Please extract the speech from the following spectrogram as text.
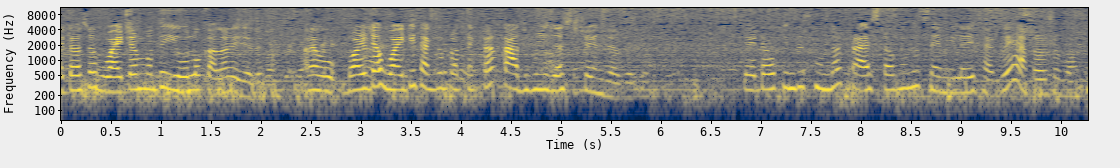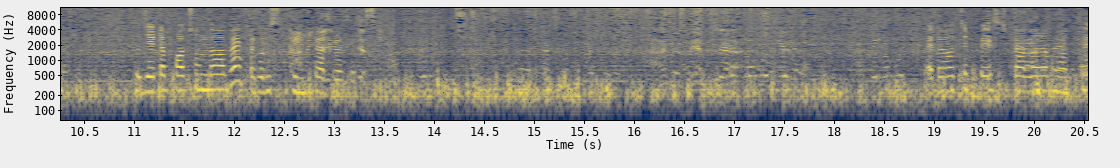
এটা হচ্ছে হোয়াইটের মধ্যে ইয়েলো কালার এই যে দেখুন মানে বডিটা হোয়াইটই থাকবে প্রত্যেকটার কাজগুলি জাস্ট চেঞ্জ হবে। তো এটাও কিন্তু সুন্দর প্রাইসটাও কিন্তু সেমিলারই থাকবে, আঠারোশো পঞ্চাশ। তো যেটা পছন্দ হবে, একটা করে স্ক্রিনশট রেখে এটা হচ্ছে পেস্ট কালারের মধ্যে।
